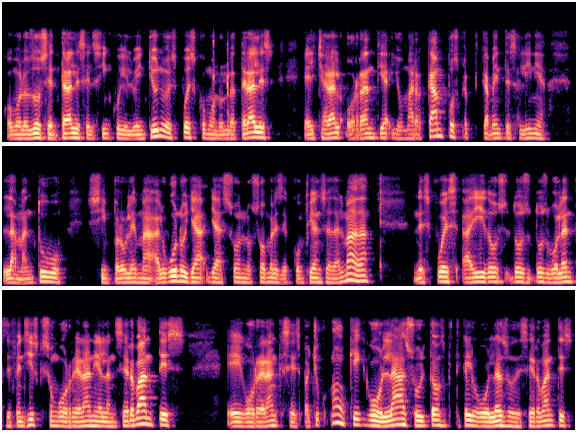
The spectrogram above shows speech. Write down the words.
como los dos centrales, el 5 y el 21, después como los laterales, el Charal Orrantia y Omar Campos, prácticamente esa línea la mantuvo sin problema alguno, ya, ya son los hombres de confianza de Almada. Después hay dos, dos, dos volantes defensivos que son Gorrerán y Alan Cervantes. Eh, Gorrerán que se despachó. No, qué golazo. Ahorita vamos a platicar el golazo de Cervantes.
